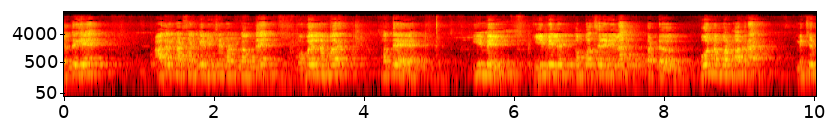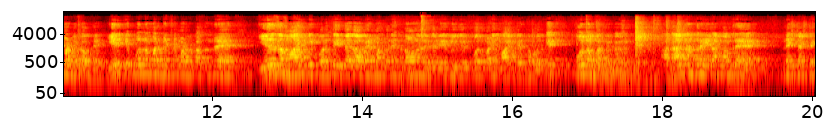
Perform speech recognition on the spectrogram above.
ಜೊತೆಗೆ ಆಧಾರ್ ಕಾರ್ಡ್ ಸಂಖ್ಯೆ ಮೆನ್ಷನ್ ಮಾಡಬೇಕಾಗುತ್ತೆ. ಮೊಬೈಲ್ ನಂಬರ್ ಮತ್ತೆ ಇಮೇಲ್ ಇಮೇಲ್ ಕಂಪಲ್ಸರಿ ಏನಿಲ್ಲ ಬಟ್ ಫೋನ್ ನಂಬರ್ ಮಾತ್ರ ಮೆನ್ಷನ್ ಮಾಡಬೇಕಾಗುತ್ತೆ. ಏನಕ್ಕೆ ಫೋನ್ ನಂಬರ್ ಮೆನ್ಷನ್ ಮಾಡ್ಬೇಕಾಗ್ತಂದ್ರೆ ಏನನ್ನ ಮಾಹಿತಿ ಕೊರತೆ ಇದ್ದಾಗ ಅವ್ರೇನ್ ಮಾಡ್ತಾರೆ? ಚುನಾವಣಾ ಫೋನ್ ಮಾಡಿ ಮಾಹಿತಿ ತಗೊಳಕ್ಕೆ ಫೋನ್ ನಂಬರ್ ಬೇಕಾಗುತ್ತೆ. ಅದಾದ ನಂತರ ಏನಪ್ಪಾ ಅಂದ್ರೆ ನೆಕ್ಸ್ಟ್ ಅಷ್ಟೇ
